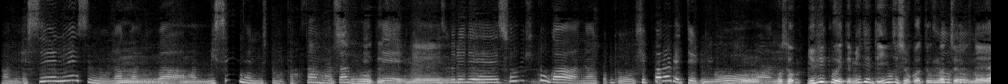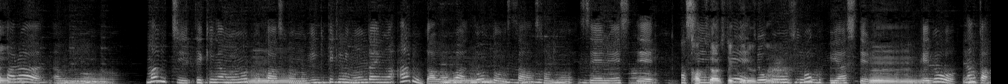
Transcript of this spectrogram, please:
あの SNS の中には、うんあの未成年の人もたくさん混ざってて。ね。でそれでそういう人がなんかこう引っ張られてるのを、あのうん、そう指くえて見てていいんでしょうかってなっちゃうよね。そうそうそうだからあのマルチ的なものとか、うんその劇的に問題がある側はうんどんどんさその SNS で発信して情報をすごく増やしてうるん。けどなんか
